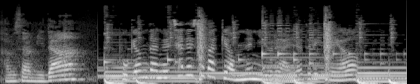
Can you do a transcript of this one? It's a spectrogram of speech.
감사합니다. 복영당을 찾을 수밖에 없는 이유를 알려드릴게요.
